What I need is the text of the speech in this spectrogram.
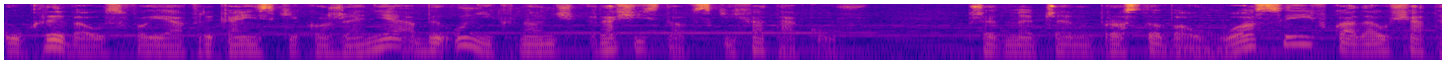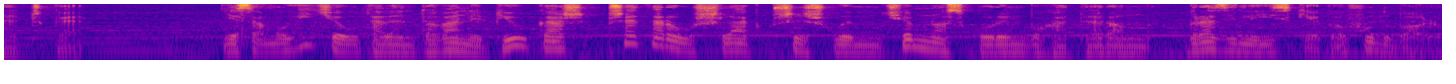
Ukrywał swoje afrykańskie korzenie, aby uniknąć rasistowskich ataków. Przed meczem prostował włosy i wkładał siateczkę. Niesamowicie utalentowany piłkarz przetarł szlak przyszłym ciemnoskórym bohaterom brazylijskiego futbolu.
